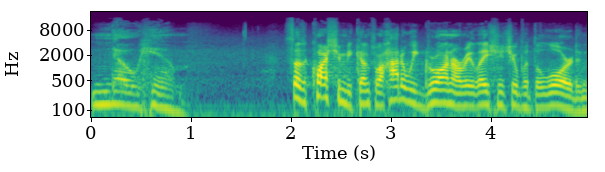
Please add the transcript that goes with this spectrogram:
know him. So the question becomes well, how do we grow in our relationship with the Lord? And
